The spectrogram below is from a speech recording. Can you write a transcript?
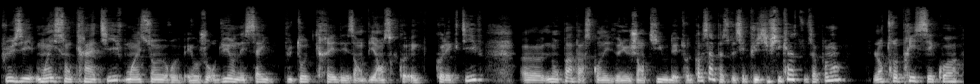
plus ils, moins ils sont créatifs, moins ils sont heureux. Et aujourd'hui, on essaye plutôt de créer des ambiances collectives, euh, non pas parce qu'on est devenu gentil ou des trucs comme ça, parce que c'est plus efficace, tout simplement. L'entreprise, c'est quoi?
